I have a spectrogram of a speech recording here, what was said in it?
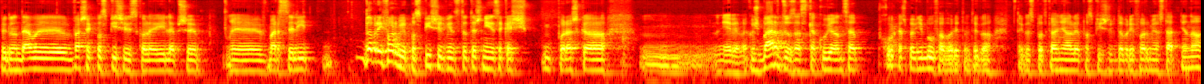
wyglądały. Waszek Pospiszy z kolei lepszy e, w Marsylii. Dobrej formie Pospiszy, więc to też nie jest jakaś porażka mm, nie wiem, jakoś bardzo zaskakująca. Hurkacz pewnie był faworytem tego, tego spotkania, ale Pospiszy w dobrej formie ostatnio. No,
